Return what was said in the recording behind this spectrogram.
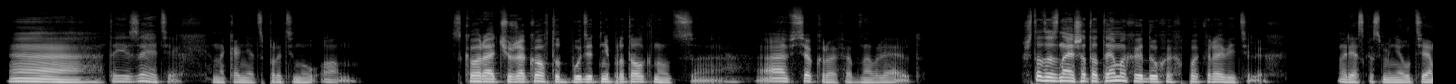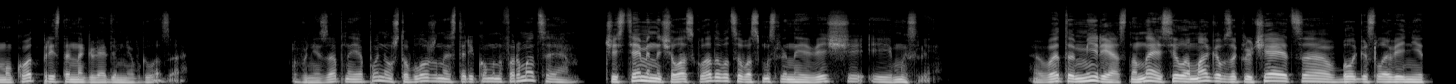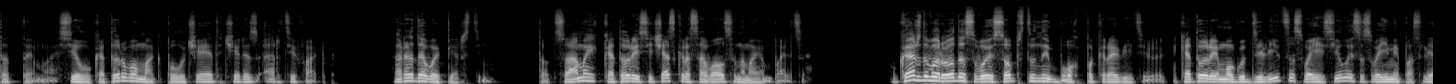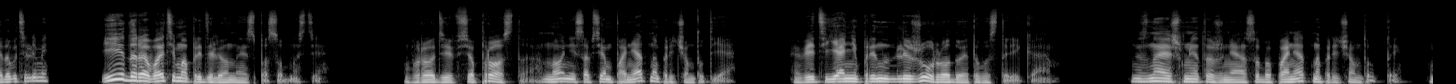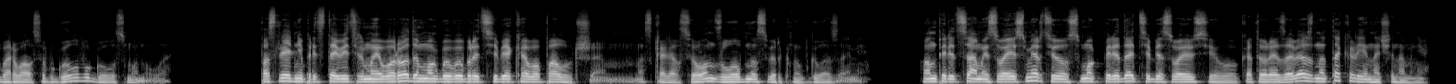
«А, ты из этих», — наконец протянул он. «Скоро от чужаков тут будет не протолкнуться, а все кровь обновляют. Что ты знаешь о тотемах и духах-покровителях?» Резко сменил тему кот, пристально глядя мне в глаза. Внезапно я понял, что вложенная стариком информация частями начала складываться в осмысленные вещи и мысли. В этом мире основная сила магов заключается в благословении тотема, силу которого маг получает через артефакт. Родовой перстень. Тот самый, который сейчас красовался на моем пальце. У каждого рода свой собственный бог-покровитель, которые могут делиться своей силой со своими последователями и даровать им определенные способности. Вроде все просто, но не совсем понятно, при чем тут я. Ведь я не принадлежу роду этого старика. «Знаешь, мне тоже не особо понятно, при чем тут ты», — ворвался в голову голос Манула. «Последний представитель моего рода мог бы выбрать себе кого получше», — оскалялся он, злобно сверкнув глазами. «Он перед самой своей смертью смог передать тебе свою силу, которая завязана так или иначе на мне.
